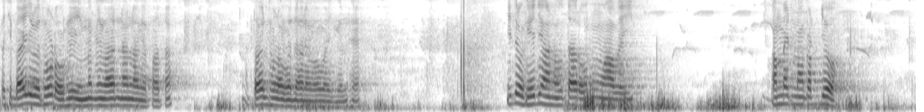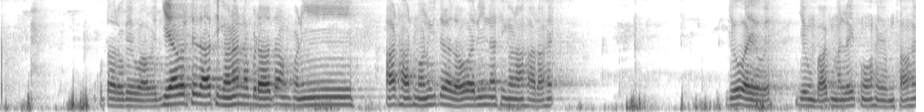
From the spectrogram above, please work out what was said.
પછી बाजरो થોડો છે ન કે માર ના લાગે પાતા તલ થોડો વધારવા હોય તો છે ઇતરો ખેજોન ઉતારો હું આવે કમેન્ટ માં કરજો ઉતારો કેવો આવે ગયા વર્ષે તો આથી ઘણા નબડા હતા પણી આઠ આઠ માણુની તરા જોરી નથી ઘણા સારા છે જો આયો વે જે હું ભાગમાં લખ્યો છે એમ થાહે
